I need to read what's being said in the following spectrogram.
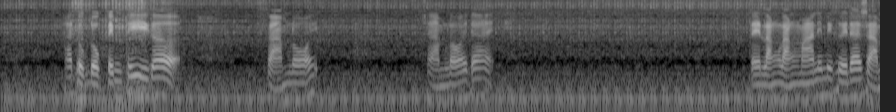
ๆ ถ้าดกๆเต็มที่ก็สามร้อยสามร้อยได้ แต่หลังๆมานี่ไม่เคยได้สาม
